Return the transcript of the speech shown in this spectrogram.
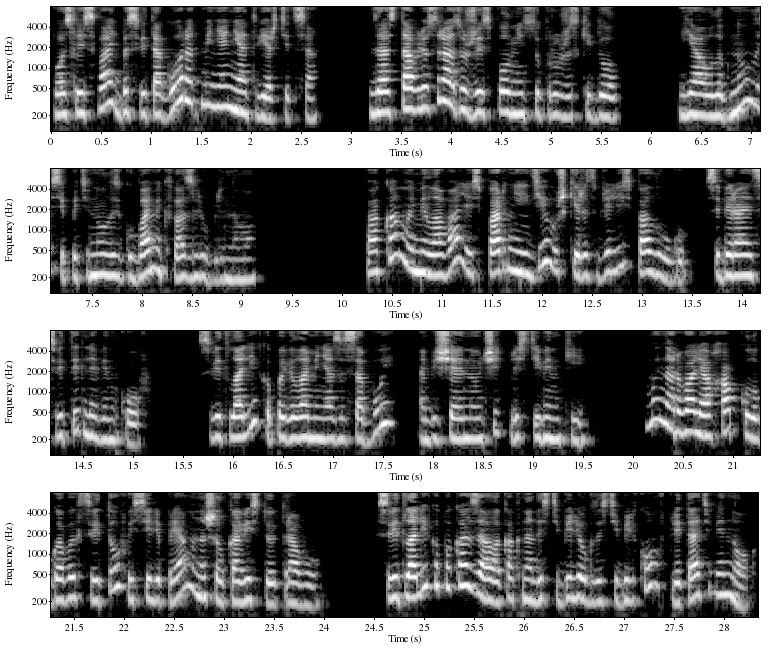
После свадьбы Святогор от меня не отвертится. Заставлю сразу же исполнить супружеский долг. Я улыбнулась и потянулась губами к возлюбленному. Пока мы миловались, парни и девушки разбрелись по лугу, собирая цветы для венков. Светлолика повела меня за собой, обещая научить плести венки. Мы нарвали охапку луговых цветов и сели прямо на шелковистую траву. Светлолика показала, как надо стебелек за стебельком вплетать венок.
